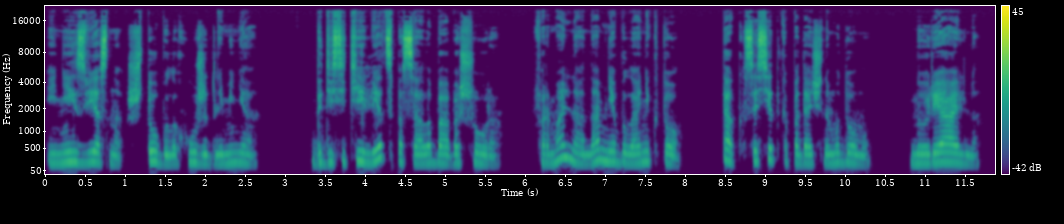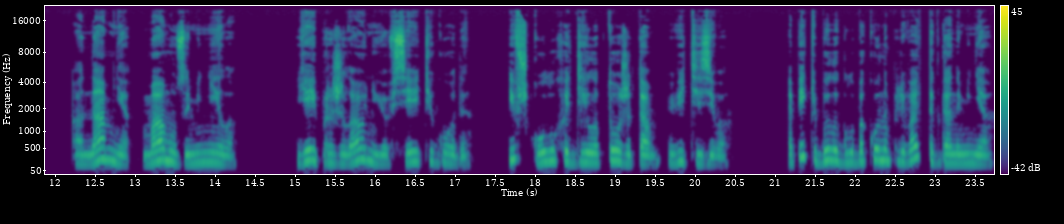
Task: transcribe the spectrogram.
И неизвестно, что было хуже для меня. До десяти лет спасала баба Шура. Формально она мне была никто. Так, соседка по дачному дому. Но реально, она мне маму заменила. Я и прожила у нее все эти годы. И в школу ходила тоже там, в Витязево. Опеке было глубоко наплевать тогда на меня,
